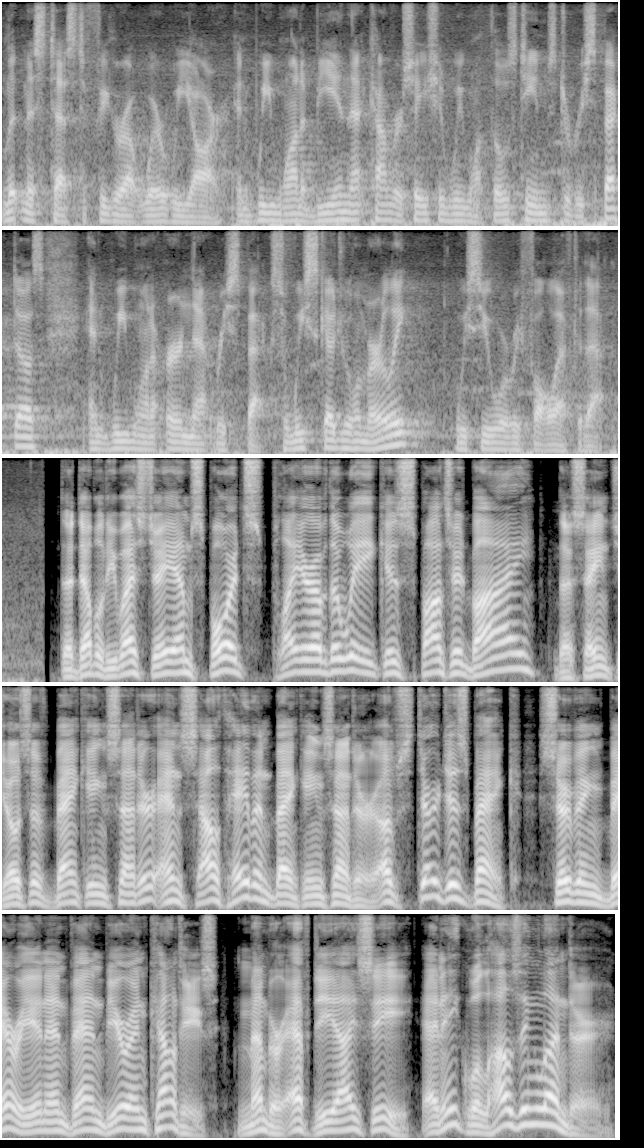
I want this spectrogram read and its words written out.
litmus test to figure out where we are. And we want to be in that conversation. We want those teams to respect us, and we want to earn that respect. So we schedule them early. We see where we fall after that. The WSJM Sports Player of the Week is sponsored by the St. Joseph Banking Center and South Haven Banking Center of Sturgis Bank, serving Berrien and Van Buren counties. Member FDIC, an equal housing lender.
